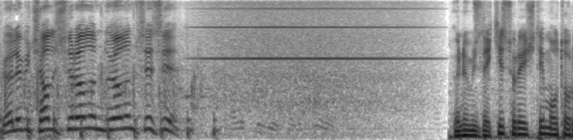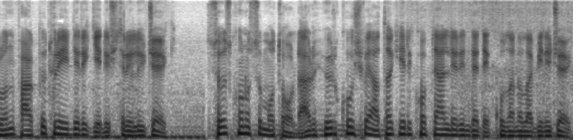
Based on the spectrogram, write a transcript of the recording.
Şöyle bir çalıştıralım, duyalım sesi. Önümüzdeki süreçte motorun farklı türevleri geliştirilecek. Söz konusu motorlar Hürkuş ve Atak helikopterlerinde de kullanılabilecek.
